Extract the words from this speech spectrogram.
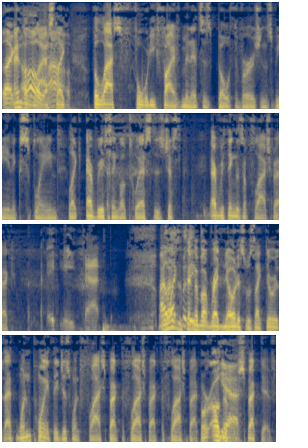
Like, And the oh, last, wow. like, the last 45 minutes is both versions being explained. Like every single twist is just, everything is a flashback. I hate that. I like the thing they- about Red Notice was like there was at one point they just went flashback to flashback to flashback or other Yeah. perspective.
